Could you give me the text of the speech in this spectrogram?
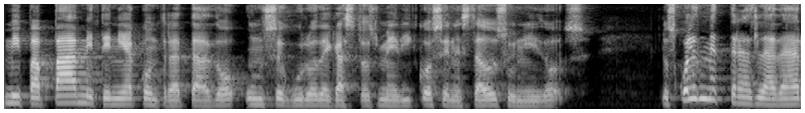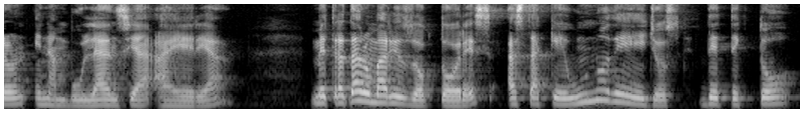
mi papá me tenía contratado un seguro de gastos médicos en Estados Unidos, los cuales me trasladaron en ambulancia aérea me trataron varios doctores hasta que uno de ellos detectó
